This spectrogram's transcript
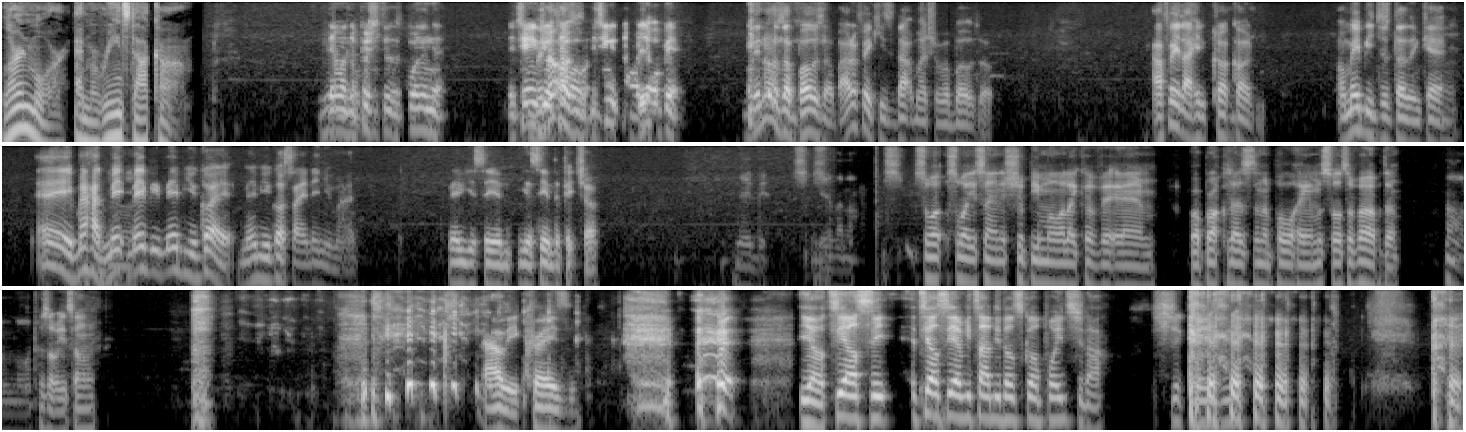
Learn more at marines.com. They want to push it to the corner, innit? They changed But your not They changed it a little bit. Binotto's a bozo, but I don't think he's that much of a bozo. I feel like he'd clock on, or maybe he just doesn't care. Hey, Mahad, may, maybe maybe you got it. Maybe you got something in you, man. Maybe you're seeing you're seeing the picture. Maybe. You never know. So, what, so what you're saying? It should be more like of a um, or Brock Lesnar and Paul Heyman sort of vibe. Then Oh lord. is that what you're telling me? That would be crazy. Yo, TLC, TLC. Every time they don't score points, you know, shit crazy.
